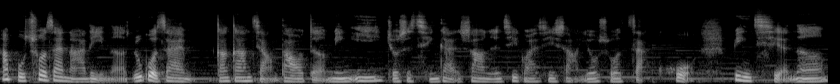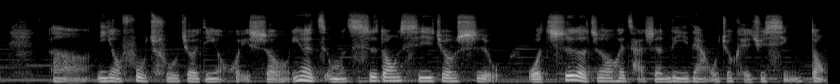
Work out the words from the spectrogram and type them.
那不错在哪里呢？如果在刚刚讲到的名医，就是情感上、人际关系上有所斩获，并且呢，呃，你有付出，就一定有回收，因为我们吃东西就是。我吃了之后会产生力量，我就可以去行动。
